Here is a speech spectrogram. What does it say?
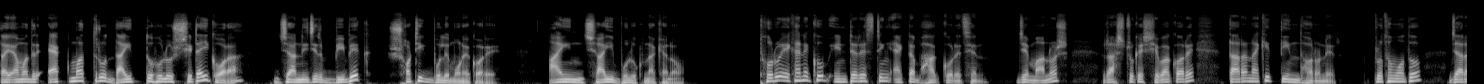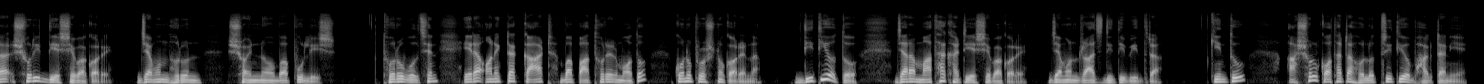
তাই আমাদের একমাত্র দায়িত্ব হল সেটাই করা, যা নিজের বিবেক সঠিক বলে মনে করে। আইন চাই বলুক না কেন। থোরো এখানে খুব ইন্টারেস্টিং একটা ভাগ করেছেন, যে মানুষ রাষ্ট্রকে সেবা করে, তারা নাকি তিন ধরনের। প্রথমত, যারা শরীর দিয়ে সেবা করে, যেমন ধরুন সৈন্য বা পুলিশ। থোরো বলছেন, এরা অনেকটা কাঠ বা পাথরের মতো, কোনো প্রশ্ন করে না। দ্বিতীয়ত, যারা মাথা খাটিয়ে সেবা করে, যেমন রাজনীতিবিদরা। কিন্তু আসল কথাটা হলো তৃতীয় ভাগটা নিয়ে।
